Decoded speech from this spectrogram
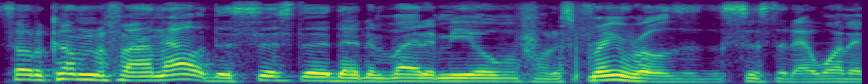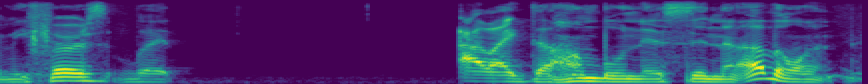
So to come to find out, the sister that invited me over for the spring rolls is the sister that wanted me first, but I like the humbleness in the other one. Mm-hmm.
